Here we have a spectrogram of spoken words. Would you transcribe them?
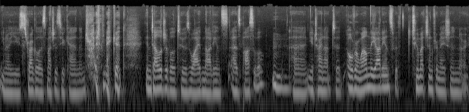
you know, you struggle as much as you can and try to make it intelligible to as wide an audience as possible. Mhm. And you try not to overwhelm the audience with too much information, or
